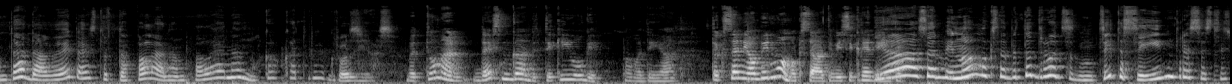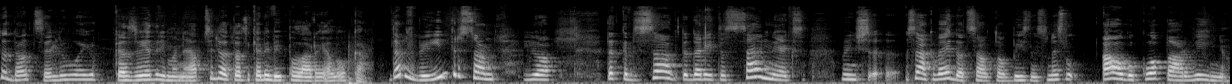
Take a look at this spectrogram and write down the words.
Un tādā veidā es tur tā palēnām, palēnām, nu kaut kā tur iegrozījos. Bet tomēr desmit gadi tik ilgi pavadījāt. Tā sen jau bija nomaksāti visi kredīti. Jā, sen bija nomaksāti, bet tad rodas citas intereses. Es ļoti daudz ceļoju, kā Zviedrija mani apceļot, tā tikai nebija polārajā lokā. Darbs bija interesants, jo Tad, kad es sāku, tad arī tas saimnieks sāka veidot savu biznesu, un es augu kopā ar viņu.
